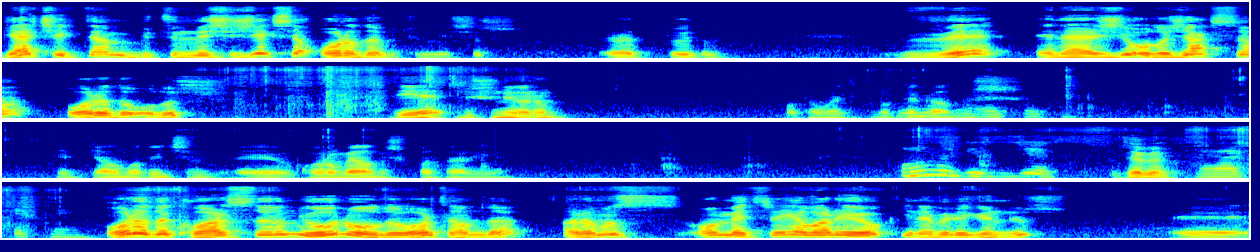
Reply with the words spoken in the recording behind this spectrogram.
gerçekten bütünleşecekse orada bütünleşir. Evet duydum. Ve enerji olacaksa orada olur diye düşünüyorum. Otomatik modda kalmış. Tepki almadığı için e, korumaya almış bataryayı. Onunla gezeceğiz. Tabii. Merak etmeyin. Orada kuarsların yoğun olduğu ortamda aramız 10 metreye var ya yok yine böyle gündüz. Ee,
